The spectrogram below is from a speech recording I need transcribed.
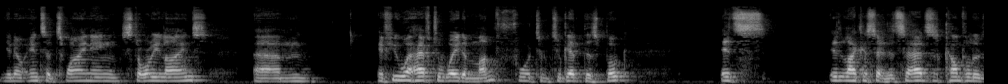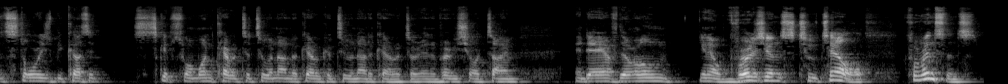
you know, intertwining storylines. Um, if you have to wait a month for to, to get this book, it's, it, like I said, it has convoluted stories because it skips from one character to another character to another character in a very short time. And they have their own, you know, versions to tell. For instance,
